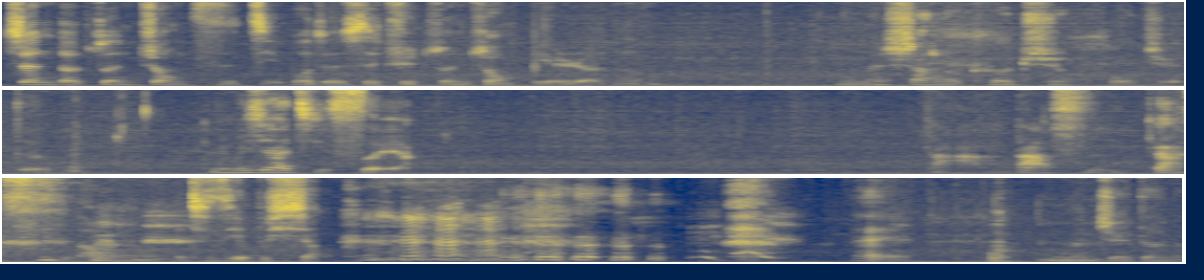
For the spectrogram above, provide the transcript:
真的尊重自己，或者是去尊重别人呢？你们上了课之后觉得，你们现在几岁啊？大大四，大四啊，哦，其实也不小。哎，你们觉得呢？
